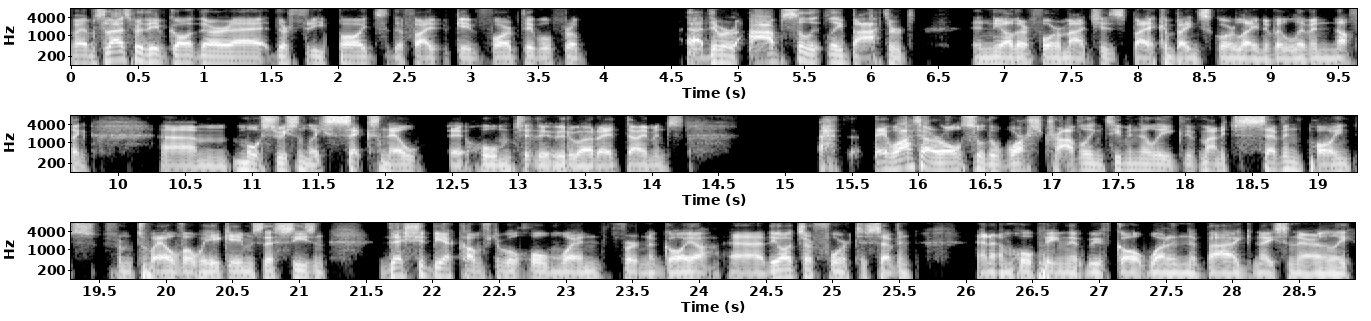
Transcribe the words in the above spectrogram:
Um, so that's where they've got their uh, their three points in the five game form table from. Uh, they were absolutely battered in the other four matches by a combined scoreline of eleven nothing. Um, most recently six 0 at home to the Urawa Red Diamonds. Iwata are also the worst travelling team in the league. They've managed seven points from 12 away games this season. This should be a comfortable home win for Nagoya. Uh, the odds are four to seven, and I'm hoping that we've got one in the bag nice and early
